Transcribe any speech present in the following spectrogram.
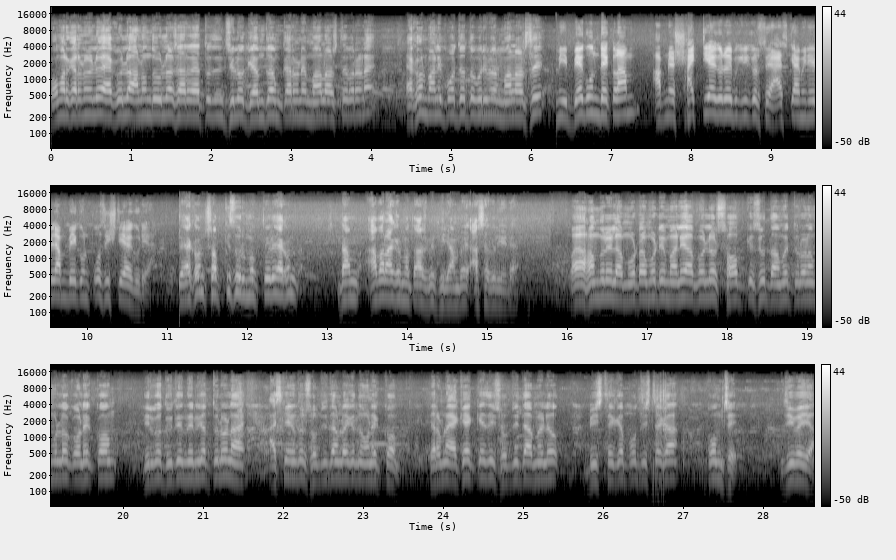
কমার কারণ হলো এক হলো আনন্দ উল্লাস আর এতদিন ছিল গ্যামজাম কারণে মাল আসতে পারে না এখন মানে পর্যাপ্ত পরিমাণ মাল আসছে। আমি বেগুন দেখলাম আপনার ষাট টাকা করে বিক্রি করছে আজকে আমি নিলাম বেগুন পঁচিশ টাকা করে। এখন সব কিছুর মুক্ত হলে এখন দাম আবার আগের মতো আসবে ফিরে আমরা আশা করি এটা। ভাই আলহামদুলিল্লাহ মোটামুটি মানে আপনার সব কিছু দামের তুলনামূলক অনেক কম। দীর্ঘ দুই তিন দিনের তুলনায় আজকে কিন্তু সবজির দামটা কিন্তু অনেক কম। যার মানে এক এক কেজি সবজির দাম হলো বিশ থেকে পঁচিশ টাকা কমছে। জি ভাইয়া।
